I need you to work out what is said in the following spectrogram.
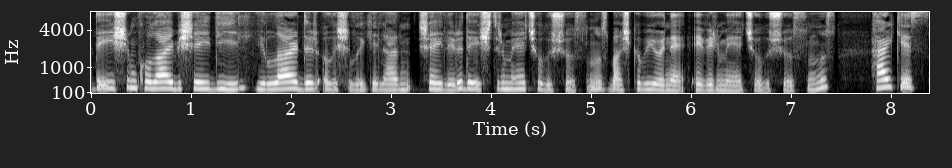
değişim kolay bir şey değil. Yıllardır alışılagelen şeyleri değiştirmeye çalışıyorsunuz. Başka bir yöne evirmeye çalışıyorsunuz herkes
